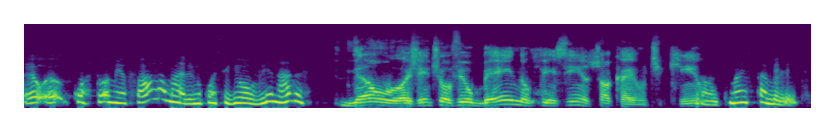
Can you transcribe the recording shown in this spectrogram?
Eu, eu, cortou a minha fala, Mário? Não conseguiu ouvir nada? Não, a gente ouviu bem no finzinho, só caiu um tiquinho. Pronto, mas tá beleza.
